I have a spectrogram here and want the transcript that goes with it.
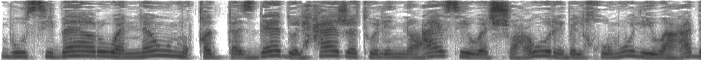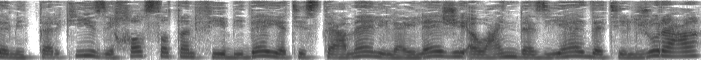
بوسبار والنوم قد تزداد الحاجة للنعاس والشعور بالخمول وعدم التركيز خاصة في بداية استعمال العلاج أو عند زيادة الجرعة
